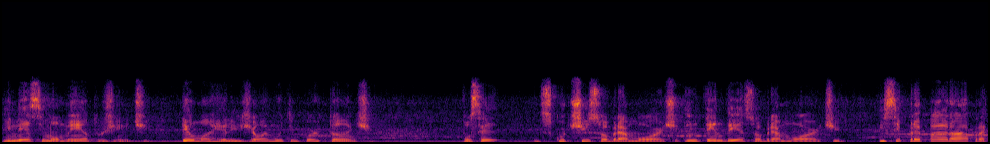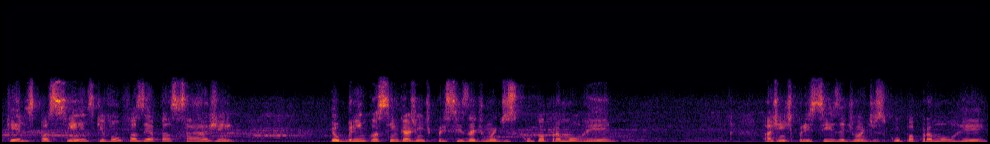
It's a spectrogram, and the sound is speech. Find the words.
E nesse momento, gente, ter uma religião é muito importante. Você discutir sobre a morte, entender sobre a morte e se preparar para aqueles pacientes que vão fazer a passagem. Eu brinco assim que a gente precisa de uma desculpa para morrer. A gente precisa de uma desculpa para morrer.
